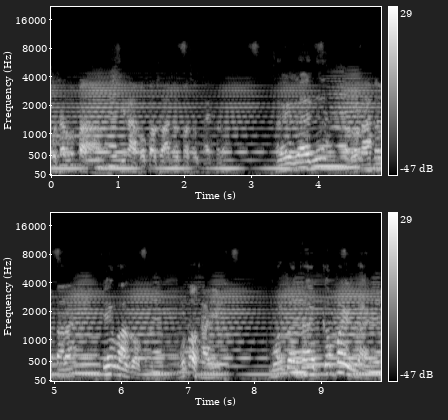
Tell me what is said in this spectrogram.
પોતા પપ્પા સીના પપ્પા તો આગળ પાછળ થાય છે. આગળ તારા. મોટો થાય. મોટો થાય કપાઈ જાય.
